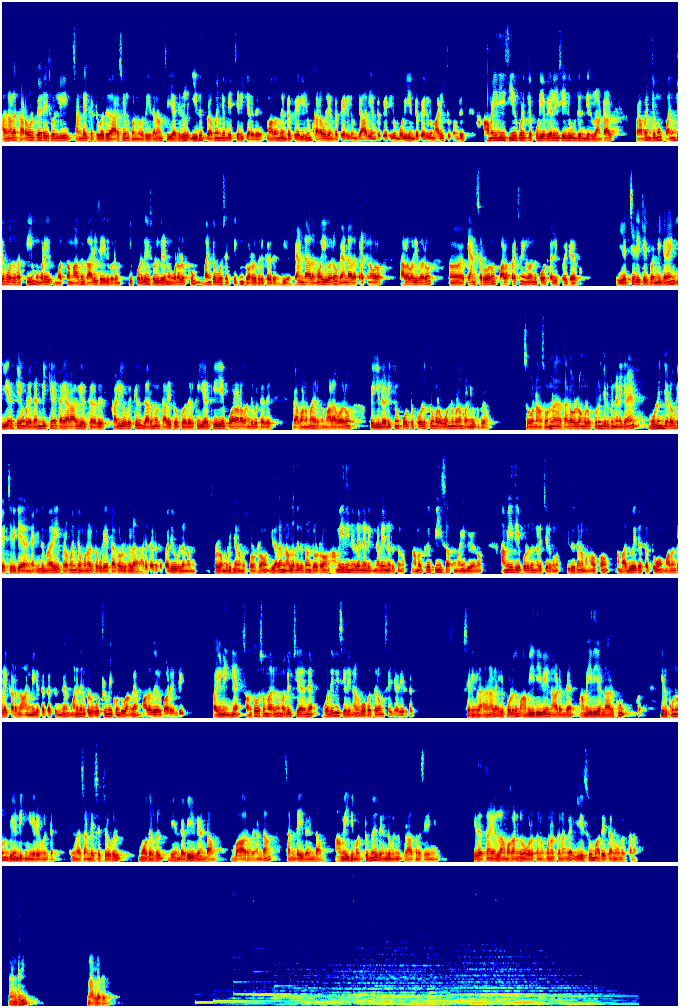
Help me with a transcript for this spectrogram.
அதனால் கடவுள் பேரை சொல்லி சண்டை கட்டுவது அரசியல் பண்ணுவது இதெல்லாம் செய்யாதீர்கள். இது பிரபஞ்சம் எச்சரிக்கிறது. மதம் என்ற பேரிலும் கடவுள் என்ற பேரிலும் ஜாதி என்ற பேரிலும் மொழி என்ற பேரிலும் அடித்துக்கொண்டு அமைதியை சீர்குலைக்கக்கூடிய வேலையை செய்து கொண்டிருந்தீர்கள் என்றால் பிரபஞ்சமும் பஞ்சபோத சக்தியும் உங்களை மொத்தமாக காலி செய்துவிடும். இப்பொழுதே சொல்கிறேன் உடலுக்கும் பஞ்சபோத சக்திக்கும் தொடர்பு இருக்கிறது. வேண்டாத நோய் வரும் வேண்டாத பிரச்சனை வரும் தலைவலி வரும் கேன்சர் வரும். பல பிரச்சனைகள் வந்து போட்டு தள்ளிட்டு போயிட்டே இருக்கும். எச்சரிக்கை பண்ணிக்கிறேன். இயற்கையை உங்களை தண்டிக்க தயாராக இருக்கிறது. கலியுகத்தில் தர்மம் தலை தூக்குவதற்கு இயற்கையே போராட வந்துவிட்டது. கவனமாக இருங்க. மழை வரும். வெயில் அடிக்கும். போட்டு கொளுத்து உங்களை ஒன்றுமெல்லாம் பண்ணி விட்டு போயிடும் ஸோ நான் சொன்ன தகவல்லாம் உங்களுக்கு புரிஞ்சிருக்குன்னு நினைக்கிறேன். முடிஞ்ச அளவுக்கு எச்சரிக்கையாக இருங்க. இது மாதிரி பிரபஞ்சம் உணர்த்தக்கூடிய தகவல்களை அடுத்தடுத்த பதிவுகளை நம்ம சொல்ல முடிஞ்சால் நம்ம சொல்கிறோம் இதெல்லாம் நல்லதுக்கு தான் சொல்கிறோம் அமைதி நிலை நிலை நிலைநிறுத்தணும். நமக்கு பீஸ் ஆஃப் மைண்ட் வேணும். அமைதி எப்பொழுதும் நிலைச்சிருக்கணும். இதுதான் நம்ம நோக்கம். நம்ம அத்வைத தத்துவம். மதங்களை கடந்து ஆன்மீகத்தை கற்றுங்க மனிதனுக்குள்ள ஒற்றுமை கொண்டு வாங்க. மத வேறுபாடின்றி பயணிங்க. சந்தோஷமா இருங்க. மகிழ்ச்சியா இருங்க. உதவி செய்யலைனாலும் உபத்திரவம் செய்யாதீர்கள். சரிங்களா? அதனால எப்பொழுதும் அமைதியவே நாடுங்க. அமைதி எல்லாருக்கும் இருக்கணும்னு வேண்டிக்கிங்க இறைவன்கிட்ட. சரிங்களா? சண்டை சச்சரவுகள் மோதல்கள் வேண்டவே வேண்டாம். பார் வேண்டாம். சண்டை வேண்டாம். அமைதி மட்டுமே வேண்டும் என்று பிரார்த்தனை செய்யுங்க. இதைத்தான் எல்லா மகான்களும் உணர்த்தன உணர்த்தினாங்க. இயேசுவும் அதைத்தான் உணர்த்தினார். நன்றி. நல்லது.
